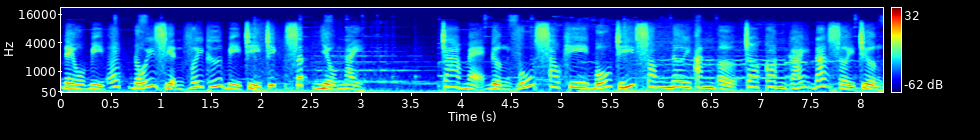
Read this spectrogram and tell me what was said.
đều bị ép đối diện với thứ bị chỉ trích rất nhiều này. Cha mẹ đường vũ sau khi bố trí xong nơi ăn ở cho con gái đã rời trường.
